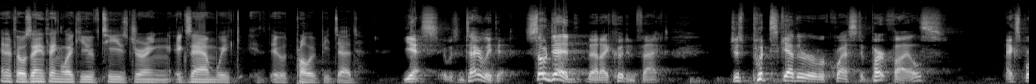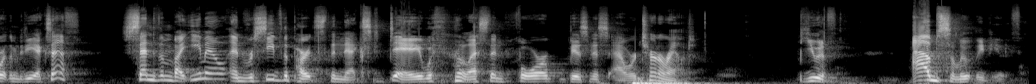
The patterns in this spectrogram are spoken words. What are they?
And if it was anything like U of T's during exam week, it would probably be dead. Yes, it was entirely dead. So dead that I could, in fact, just put together a request of part files, export them to DXF, send them by email, and receive the parts the next day with less than four business hour turnaround. Beautiful. Absolutely beautiful.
